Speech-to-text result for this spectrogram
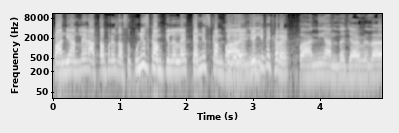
पाणी आणलंय आणि आतापर्यंत असं कुणीच काम केलेलं नाही त्यांनीच काम केलेलं आहे. हे किती खरं आहे? पाणी आणलं ज्या वेळेला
